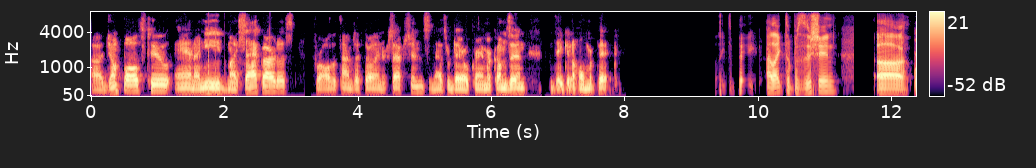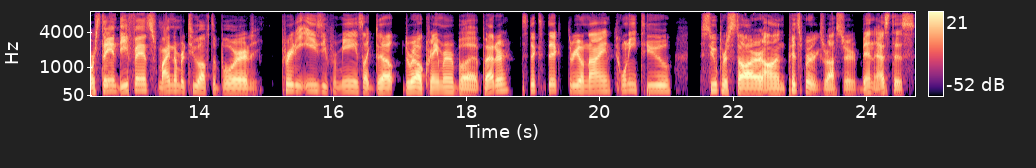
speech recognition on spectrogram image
uh, jump balls to, and I need my sack artist for all the times I throw interceptions, and that's where Daryl Kramer comes in, taking a homer pick. I like the pick. I like the position. Uh, we're staying defense. My number two off the board, pretty easy for me. It's like Del- Darrell Kramer, but better. 6'6", 309, 22, superstar on Pittsburgh's roster. Ben Estes.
